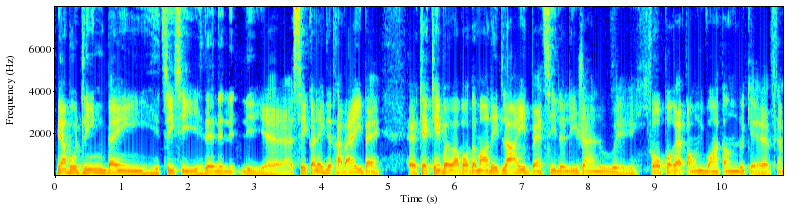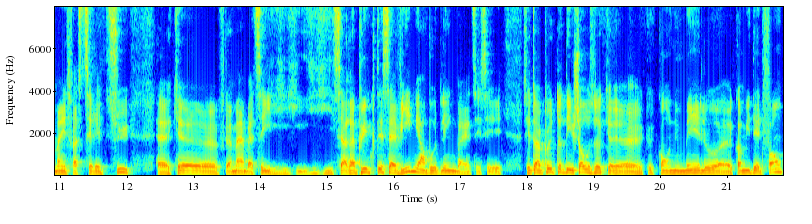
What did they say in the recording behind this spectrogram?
Mais en bout de ligne, ben, ses collègues de travail, ben, quelqu'un va avoir demandé de l'aide, ben, les gens, là, ils vont pas répondre, ils vont entendre que finalement ils se fassent tirer dessus. Euh, que finalement, ben, il, ça aurait pu écouter sa vie, mais en bout de ligne, ben, c'est un peu toutes des choses que, qu'on nous met là, euh, comme idée de fond.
